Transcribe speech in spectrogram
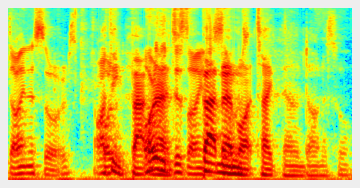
dinosaurs. I or- think or Batman. the dinosaurs. Batman might take down a dinosaur.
